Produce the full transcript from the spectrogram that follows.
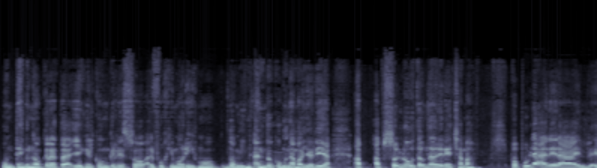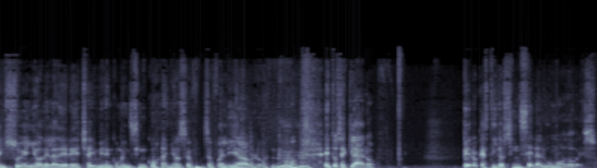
un tecnócrata, y en el Congreso al Fujimorismo dominando con una mayoría absoluta, una derecha más popular. Era el, sueño de la derecha y miren cómo en cinco años se, fue el diablo. Entonces, claro, Pedro Castillo sincera de algún modo eso.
